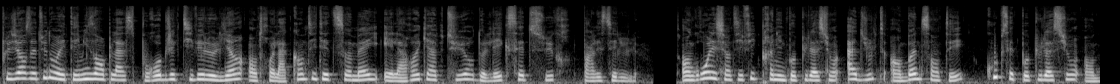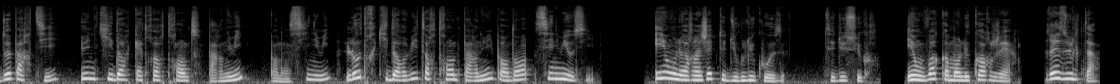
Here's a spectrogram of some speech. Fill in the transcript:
Plusieurs études ont été mises en place pour objectiver le lien entre la quantité de sommeil et la recapture de l'excès de sucre par les cellules. En gros, les scientifiques prennent une population adulte en bonne santé, coupent cette population en deux parties, une qui dort 4h30 par nuit pendant 6 nuits, l'autre qui dort 8h30 par nuit pendant 6 nuits aussi. Et on leur injecte du glucose, c'est du sucre. Et on voit comment le corps gère. Résultat,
